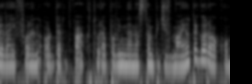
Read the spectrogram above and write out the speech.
Jedi Fallen Order 2, która powinna nastąpić w maju tego roku.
